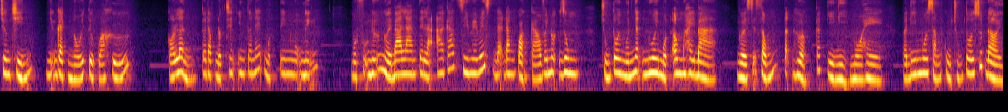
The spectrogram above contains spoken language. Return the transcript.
Chương 9 Những gạch nối từ quá khứ. Có lần tôi đọc được trên internet một tin ngộ nghĩnh. Một phụ nữ người Ba Lan tên là Agat Zimeris đã đăng quảng cáo với nội dung Chúng tôi muốn nhận nuôi một ông hay bà Người sẽ sống, tận hưởng các kỳ nghỉ mùa hè Và đi mua sắm cùng chúng tôi suốt đời.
